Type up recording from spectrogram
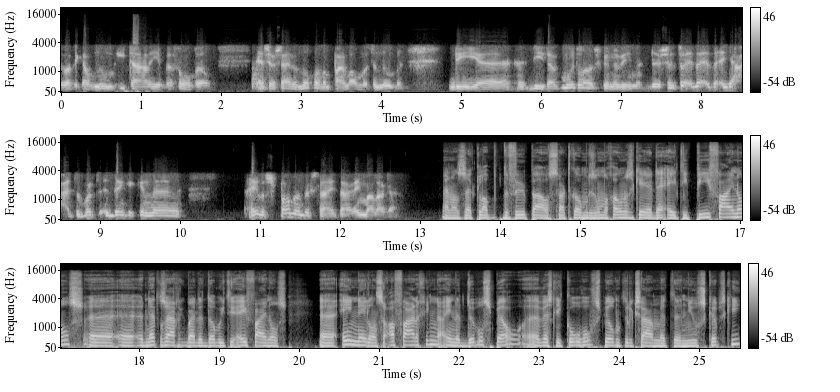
wat ik al noem, Italië bijvoorbeeld. En zo zijn er nog wel een paar landen te noemen die, uh, die het ook moeiteloos kunnen winnen. Dus het, ja, het wordt denk ik een uh, hele spannende strijd daar in Malaga. En als uh, klap op de vuurpaal start komende zondag ook nog eens een keer de ATP Finals. net als eigenlijk bij de WTA Finals één Nederlandse afvaardiging nou, in het dubbelspel. Wesley Koolhof speelt natuurlijk samen met Niels Skupski.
